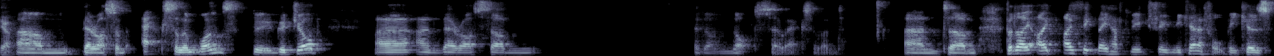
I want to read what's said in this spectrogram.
Yeah. Um, there are some excellent ones doing a good job, uh, and there are some that are not so excellent. And um, but I, I I think they have to be extremely careful because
